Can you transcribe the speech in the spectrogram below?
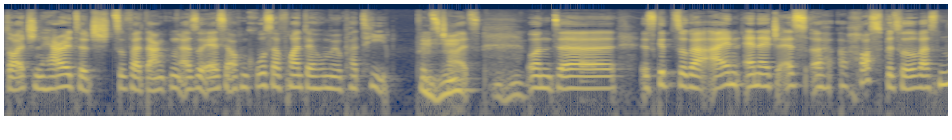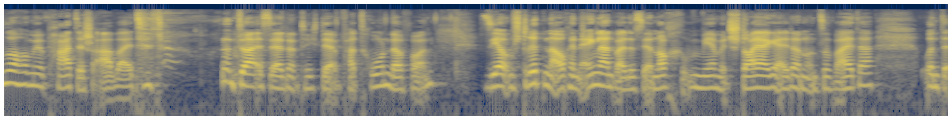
deutschen Heritage zu verdanken. Also er ist ja auch ein großer Freund der Homöopathie. Prince Charles. Und äh, es gibt sogar ein NHS äh, Hospital, was nur homöopathisch arbeitet. Und da ist er natürlich der Patron davon. Sehr umstritten auch in England, weil das ja noch mehr mit Steuergeldern und so weiter. Und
